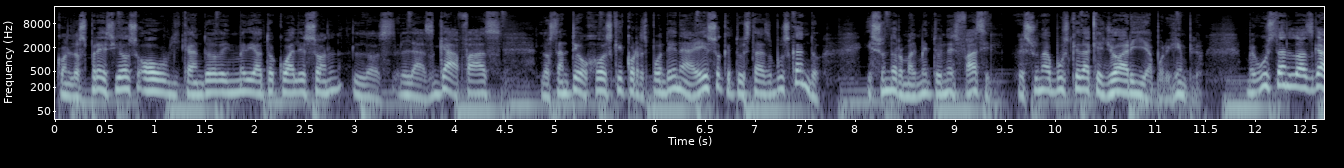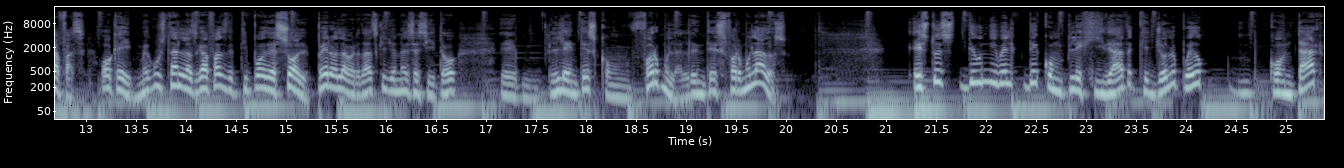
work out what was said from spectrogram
con los precios o ubicando de inmediato cuáles son los, las gafas, los anteojos que corresponden a eso que tú estás buscando. Eso normalmente no es fácil. Es una búsqueda que yo haría, por ejemplo. Me gustan las gafas. Ok, me gustan las gafas de tipo de sol, pero la verdad es que yo necesito eh, lentes con fórmula, lentes formulados. Esto es de un nivel de complejidad que yo lo puedo contar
